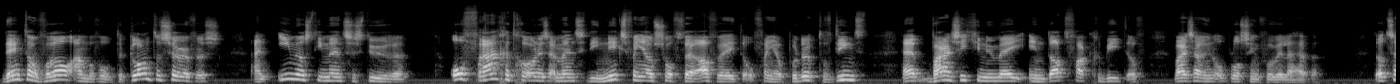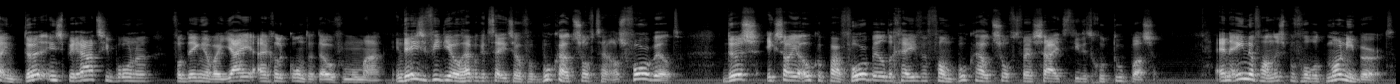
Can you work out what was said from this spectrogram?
Denk dan vooral aan bijvoorbeeld de klantenservice, aan e-mails die mensen sturen, Of vraag het gewoon eens aan mensen die niks van jouw software afweten of van jouw product of dienst. Waar zit je nu mee in dat vakgebied of waar zou je een oplossing voor willen hebben? Dat zijn de inspiratiebronnen van dingen waar jij eigenlijk content over moet maken. In deze video heb ik het steeds over boekhoudsoftware als voorbeeld. Dus ik zal je ook een paar voorbeelden geven van boekhoudsoftware sites die dit goed toepassen. En een daarvan is bijvoorbeeld Moneybird.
